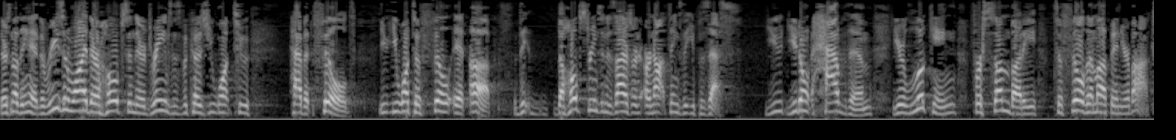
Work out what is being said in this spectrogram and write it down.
there's nothing in it. The reason why their hopes and their dreams is because you want to have it filled. You, you want to fill it up. The, the hopes, dreams, and desires are, are not things that you possess. You, you don't have them. You're looking for somebody to fill them up in your box.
